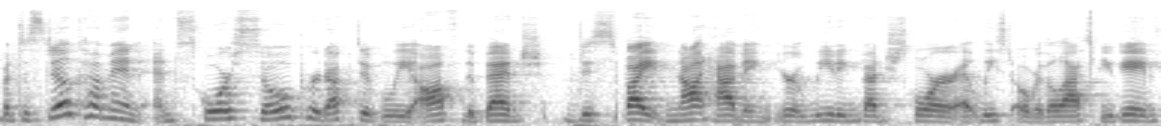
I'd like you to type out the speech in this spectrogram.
But to still come in and score so productively off the bench, despite not having your leading bench scorer, at least over the last few games,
